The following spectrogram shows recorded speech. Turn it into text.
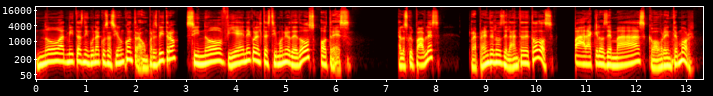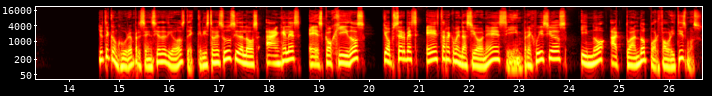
No admitas ninguna acusación contra un presbítero si no viene con el testimonio de dos o tres. A los culpables, repréndelos delante de todos, para que los demás cobren temor. Yo te conjuro en presencia de Dios, de Cristo Jesús y de los ángeles escogidos, que observes estas recomendaciones sin prejuicios y no actuando por favoritismos.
